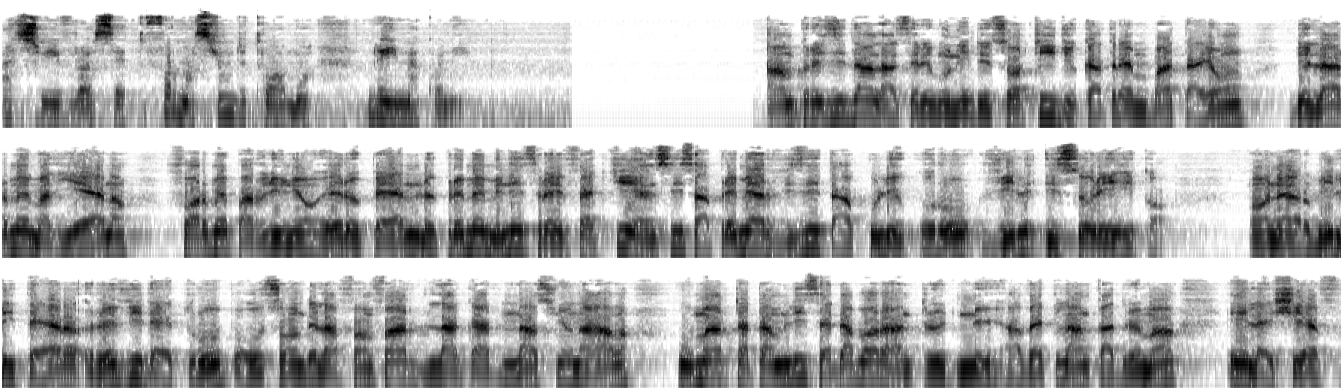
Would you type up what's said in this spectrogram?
à suivre cette formation de trois mois. Brahima Kone. En présidant la cérémonie de sortie du 4e bataillon de l'armée malienne, formé par l'Union européenne, le Premier ministre effectue ainsi sa première visite à Koulikoro, ville historique. Honneur militaire, revue des troupes au son de la fanfare de la garde nationale, Oumar Tatamli s'est d'abord entretenu avec l'encadrement et les chefs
